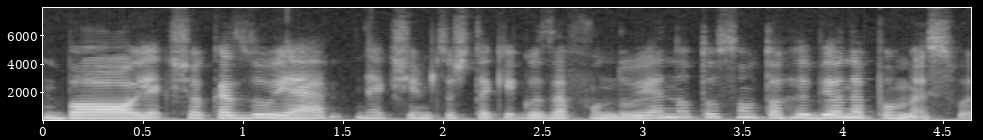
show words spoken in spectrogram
bo jak się okazuje, jak się im coś takiego zafunduje, no to są to chybione pomysły.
